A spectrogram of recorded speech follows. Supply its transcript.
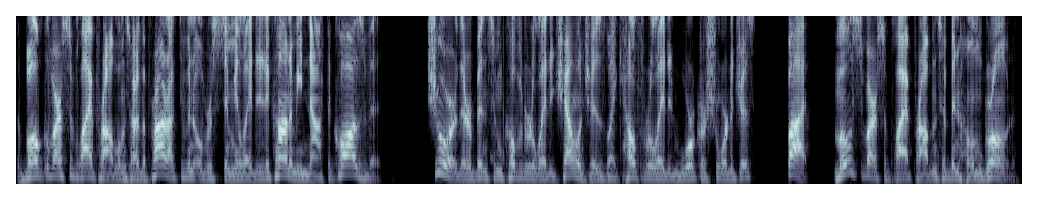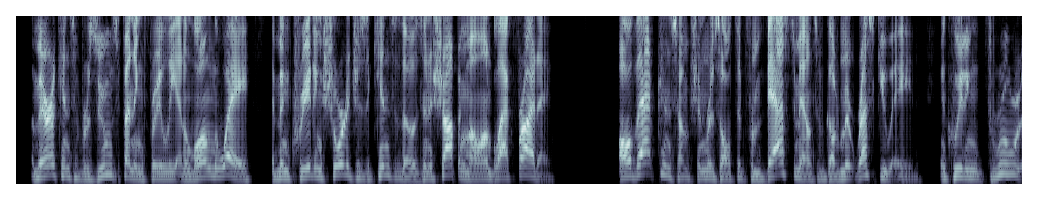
The bulk of our supply problems are the product of an overstimulated economy, not the cause of it. Sure, there have been some COVID related challenges like health related worker shortages, but most of our supply problems have been homegrown. Americans have resumed spending freely, and along the way, they've been creating shortages akin to those in a shopping mall on Black Friday. All that consumption resulted from vast amounts of government rescue aid, including through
